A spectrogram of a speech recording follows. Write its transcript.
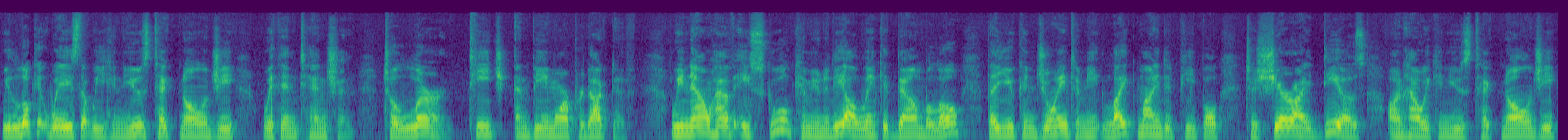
we look at ways that we can use technology with intention to learn, teach, and be more productive. We now have a Skool community, I'll link it down below, that you can join to meet like-minded people to share ideas on how we can use technology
